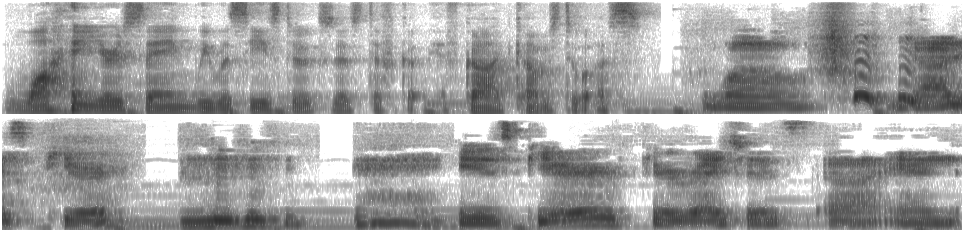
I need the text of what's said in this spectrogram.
Why you're saying we would cease to exist if, if God comes to us. Wow. God is pure. he is pure, pure righteous, uh, and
